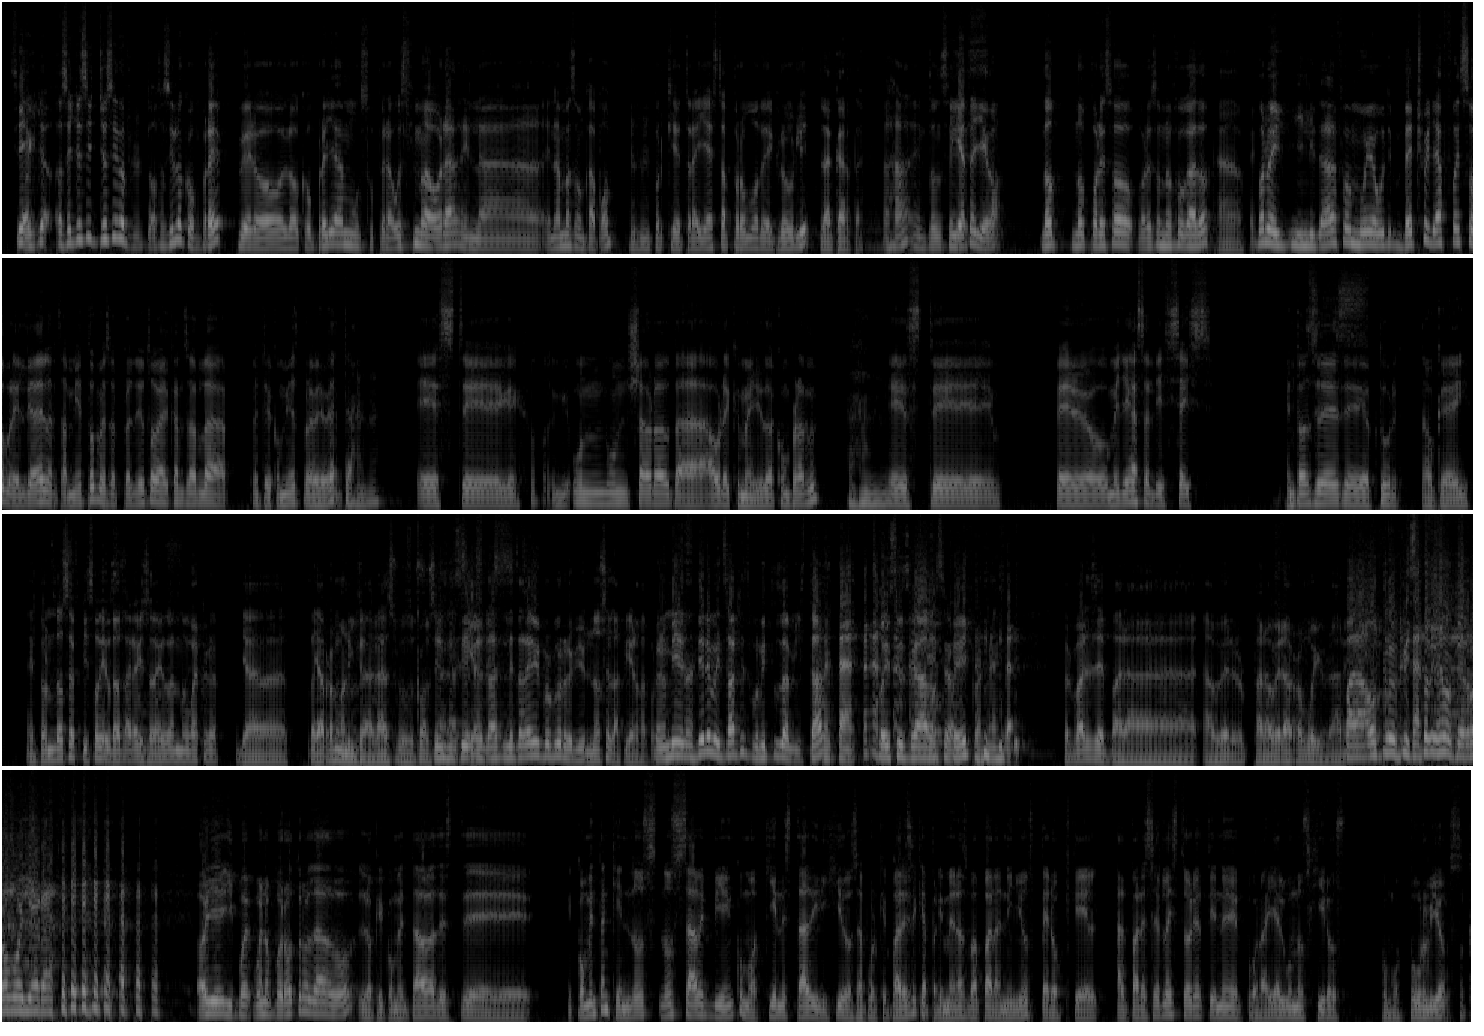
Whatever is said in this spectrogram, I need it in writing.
Sí, yo- o sea, yo sí, yo sí lo, o sea, sí lo compré, pero lo compré ya super a última hora en la en Amazon Japón, porque traía esta promo de Growly. La carta. Ajá, entonces... ¿Y ya te llegó? No, no, por eso, por eso no he jugado. Ah, ok. Bueno, y, y literal fue muy. De hecho, ya fue sobre el día de lanzamiento. Me sorprendió todavía alcanzar la, entre comillas, preventa. Este, un, un shout out a Aure que me ayudó a comprarlo. Este, pero me llega hasta el 16 Entonces, de octubre. ok. En Entonces, dos episodios en dos episodios. hablando, Bueno, creo. ya, ya Roman nos complicado. dará sus, sus Sí, sí, sí, les, da- les daré mi propio review. No se la pierda. por Pero miren, tiene mensajes bonitos de amistad, estoy sesgado, Eso, ¿ok? Prepárese para, a ver, para ver a Romo llorar. ¿eh? Para otro episodio de Robo llora. Oye, y pues, bueno, por otro lado, lo que comentaba de este... Comentan que no, no saben bien como a quién está dirigido, o sea, porque parece que a primeras va para niños, pero que el- al parecer la historia tiene por ahí algunos giros como turbios,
